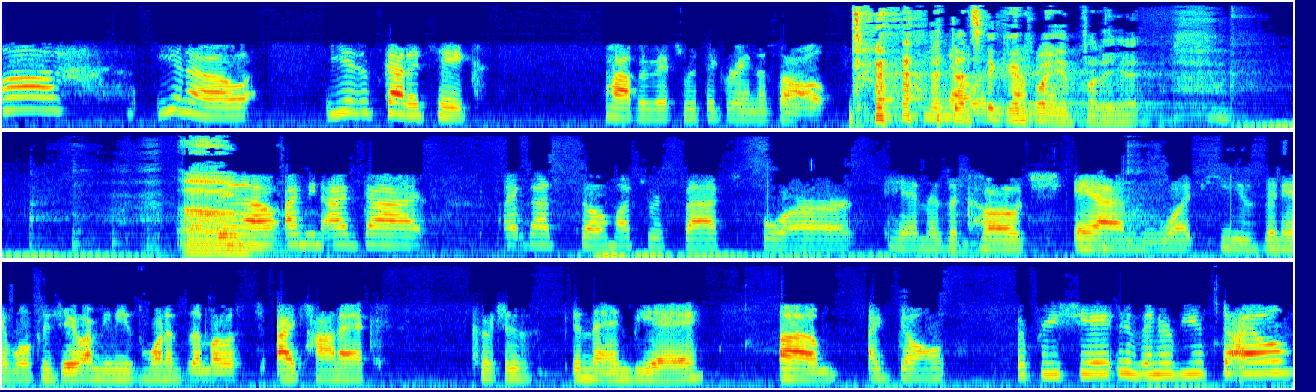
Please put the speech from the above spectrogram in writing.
Uh, you know, you just got to take Popovich with a grain of salt. You know That's a good coming. way of putting it. Um, you know, I mean, I've got I've got so much respect for him as a coach and what he's been able to do. I mean, he's one of the most iconic coaches in the NBA. Um, I don't appreciate his interview style,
